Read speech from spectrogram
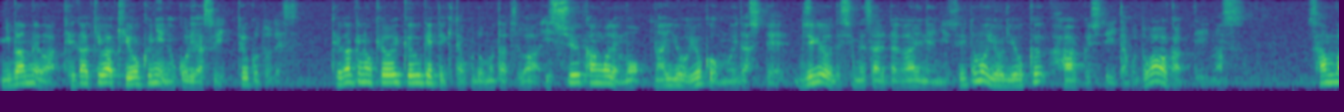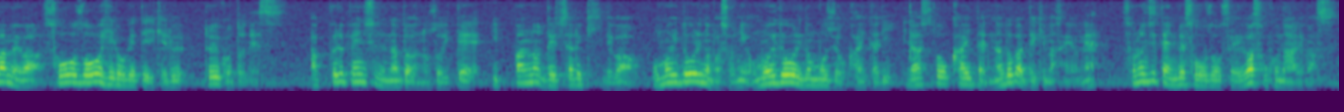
2番目は手書きは記憶に残りやすいということです。手書きの教育を受けてきた子どもたちは1週間後でも内容をよく思い出して授業で示された概念についてもよりよく把握していたことが分かっています。3番目は想像を広げていけるということです。Apple Pencil などは除いて一般のデジタル機器では思い通りの場所に思い通りの文字を書いたりイラストを描いたりなどができませんよね。その時点で創造性が損なわれます。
